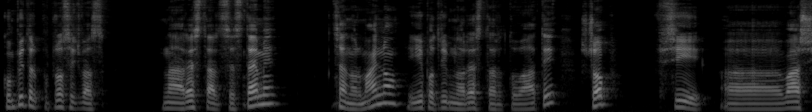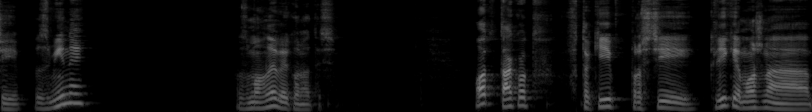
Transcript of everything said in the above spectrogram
комп'ютер попросить вас на рестарт системи. Це нормально, її потрібно рестартувати, щоб всі е, ваші зміни змогли виконатись. От так от в такі прості кліки можна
